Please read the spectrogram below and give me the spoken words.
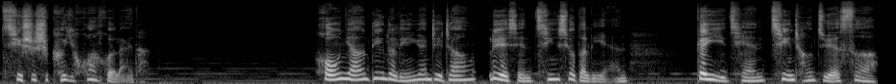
其实是可以换回来的。红娘盯着林渊这张略显清秀的脸，跟以前倾城绝色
